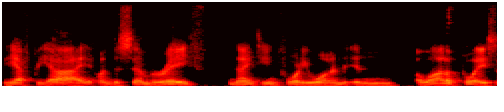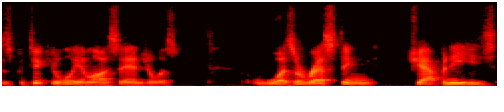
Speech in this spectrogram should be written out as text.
The FBI on December 8th, 1941, in a lot of places, particularly in Los Angeles, was arresting Japanese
